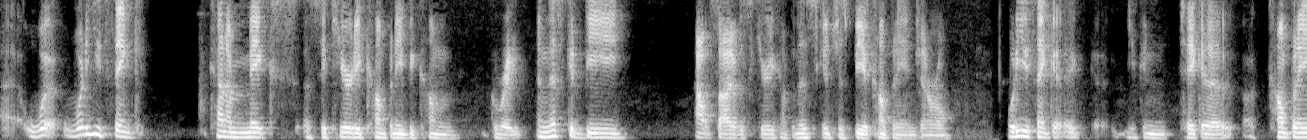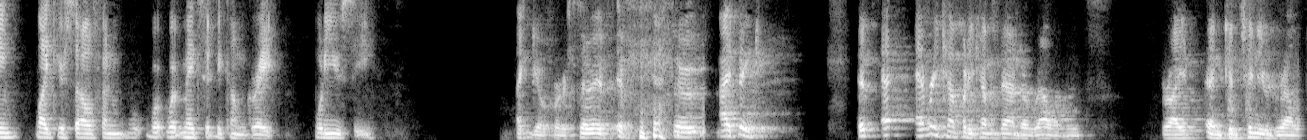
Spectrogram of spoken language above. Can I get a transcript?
uh, what What do you think kind of makes a security company become great. And this could be outside of a security company. This could just be a company in general. What do you think uh, you can take a, a company like yourself and what, what makes it become great? What do you see? I can go first. So if, if so, I think if every company comes down to relevance, right, and continued relevance.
